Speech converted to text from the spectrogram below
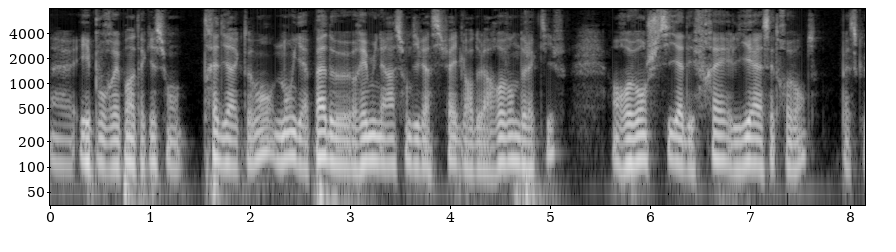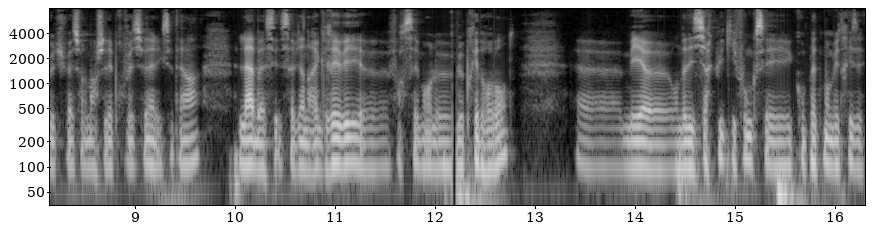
Euh, et pour répondre à ta question très directement, non, il n'y a pas de rémunération diversifiée lors de la revente de l'actif. En revanche, s'il y a des frais liés à cette revente, parce que tu vas sur le marché des professionnels, etc., là, bah, ça viendra gréver euh, forcément le, le, prix de revente. Euh, mais euh, on a des circuits qui font que c'est complètement maîtrisé.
